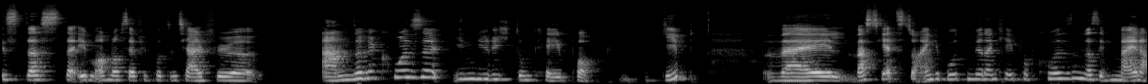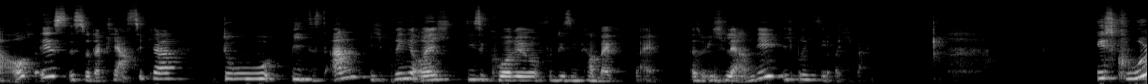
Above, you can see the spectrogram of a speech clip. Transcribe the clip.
ist, dass da eben auch noch sehr viel Potenzial für andere Kurse in die Richtung K-Pop gibt weil was jetzt so angeboten wird an K-Pop-Kursen, was eben meiner auch ist, ist so der Klassiker, du bietest an, ich bringe euch diese Choreo von diesem Comeback bei. Also ich lerne die, ich bringe sie euch bei. Ist cool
